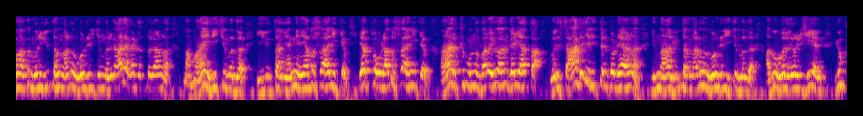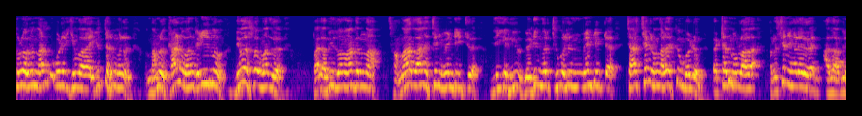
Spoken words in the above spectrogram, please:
ഭയങ്കരമാകുന്ന ഒരു യുദ്ധം നടന്നുകൊണ്ടിരിക്കുന്ന ഒരു കാലഘട്ടത്തിലാണ് നമ്മളായിരിക്കുന്നത് ഈ യുദ്ധം എങ്ങനെ അവസാനിക്കും? എപ്പോൾ അവസാനിക്കും. ആർക്കും ഒന്നും പറയുവാൻ കഴിയാത്ത ഒരു സാഹചര്യത്തിൽ കൂടെയാണ് ഇന്ന് ആ യുദ്ധം നടന്നുകൊണ്ടിരിക്കുന്നത്. അതുപോലെ റഷ്യൻ യുക്രൈനും നടന്നുകൊണ്ടിരിക്കുന്നതായ യുദ്ധങ്ങൾ നമ്മൾ കാണുവാൻ കഴിയുന്നു. ദിവസം അത് പലവിധമാകുന്ന സമാധാനത്തിന് വേണ്ടിയിട്ട് ലീഗൽ വെടിനിർത്തുകളിന് വേണ്ടിയിട്ട് ചർച്ചകൾ നടക്കുമ്പോഴും പെട്ടെന്നുള്ള പ്രശ്നങ്ങളെ അത് അവർ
